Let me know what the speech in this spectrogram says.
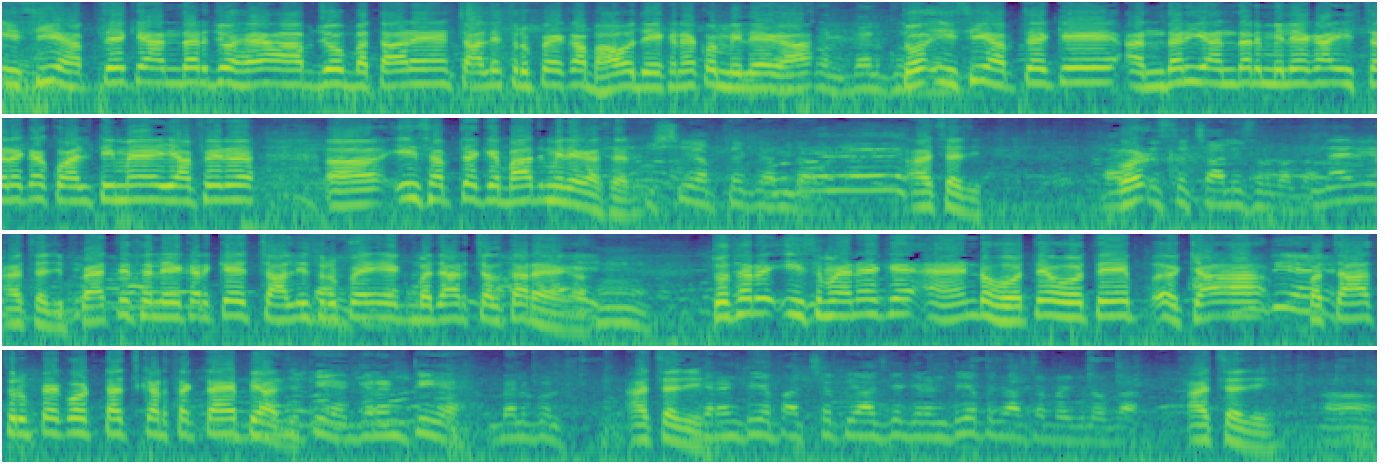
इसी हफ़्ते के अंदर जो है आप जो बता रहे हैं चालीस रुपए का भाव देखने को मिलेगा। बिल्कुल, बिल्कुल। तो इसी हफ़्ते के अंदर ही अंदर मिलेगा इस तरह का क्वालिटी में या फिर इस हफ़्ते के बाद मिलेगा सर? इसी हफ़्ते के अंदर। अच्छा जी। और से चालीस रूपए का। अच्छा जी पैंतीस से लेकर के चालीस रूपए एक बाज़ार चलता रहेगा। तो सर इस महीने के एंड होते होते क्या पचास रूपए को टच कर सकता है प्याज? गारंटी है गारंटी है बिल्कुल। अच्छा जी। गारंटी है अच्छे प्याज की गारंटी है पचास रुपए किलो का। अच्छा जी। हाँ।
